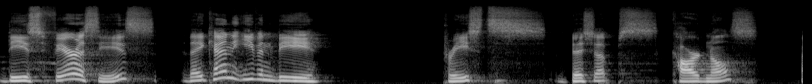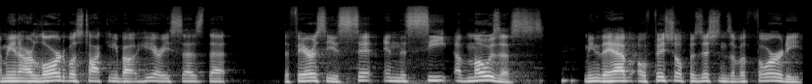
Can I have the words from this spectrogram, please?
these Pharisees they can even be priests, bishops, cardinals. I mean, our Lord was talking about here. He says that the Pharisees sit in the seat of Moses, meaning they have official positions of authority.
